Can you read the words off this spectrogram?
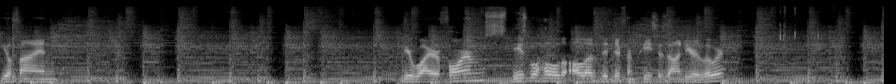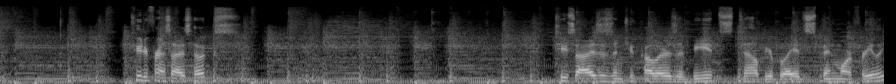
you'll find your wire forms. These will hold all of the different pieces onto your lure. Two different size hooks, two sizes and two colors of beads to help your blades spin more freely.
